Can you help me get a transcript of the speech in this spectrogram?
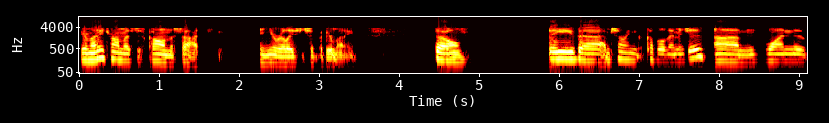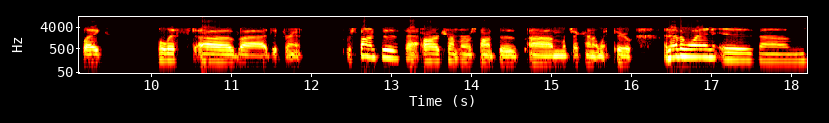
Your money trauma is just calling the shots in your relationship with your money. So, these, uh, I'm showing a couple of images. Um, one is like a list of uh, different responses that are trauma responses, um, which I kind of went through. Another one is um,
